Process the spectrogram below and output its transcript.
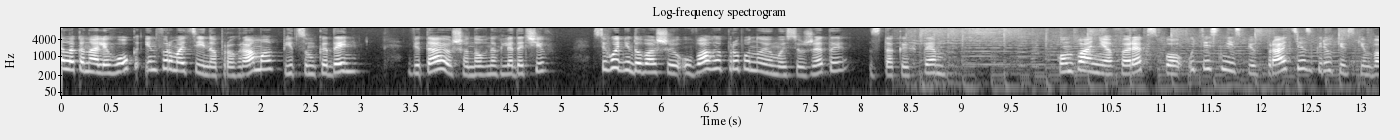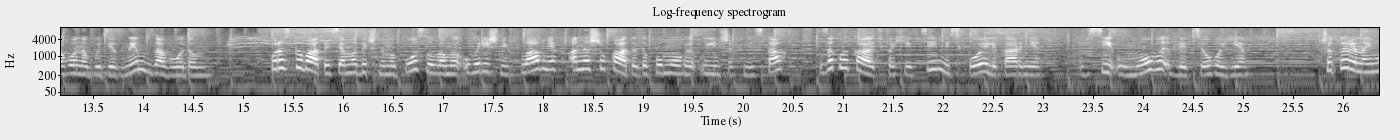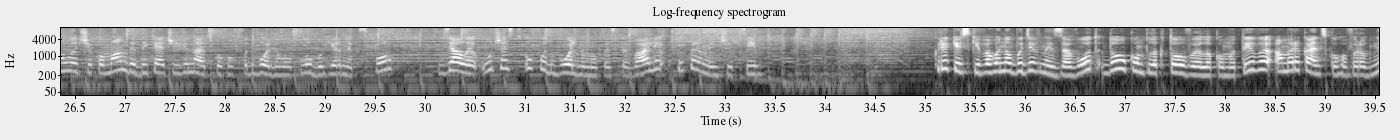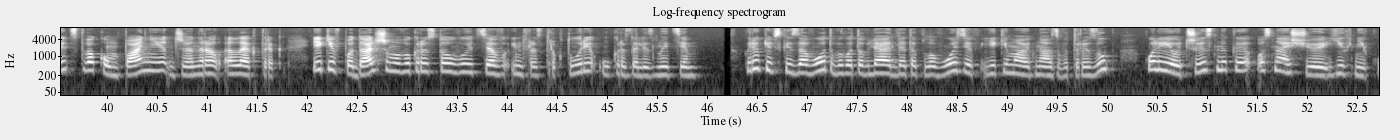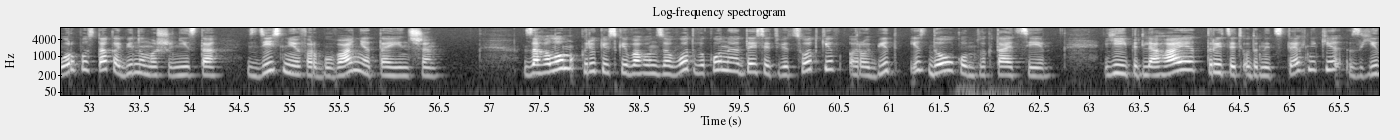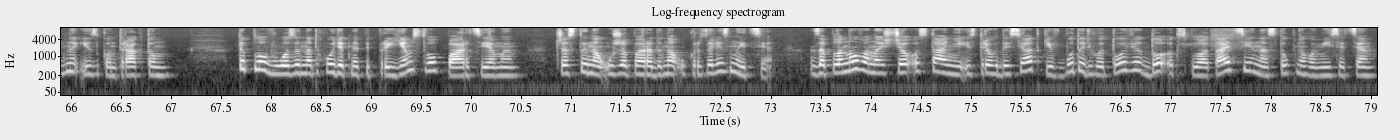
На телеканалі ГОК інформаційна програма Підсумки день. Вітаю, шановних глядачів! Сьогодні до вашої уваги пропонуємо сюжети з таких тем. Компанія Ферекспо у тісній співпраці з Крюківським вагонобудівним заводом. Користуватися медичними послугами у горішніх плавнях, а не шукати допомоги у інших містах, закликають фахівці міської лікарні. Всі умови для цього є. Чотири наймолодші команди дитячо-юнацького футбольного клубу Гірник Спорт взяли участь у футбольному фестивалі у Кременчуці. Крюківський вагонобудівний завод доукомплектовує локомотиви американського виробництва компанії General Electric, які в подальшому використовуються в інфраструктурі Укрзалізниці. Крюківський завод виготовляє для тепловозів, які мають назву тризуб, колієочисники, оснащує їхній корпус та кабіну машиніста, здійснює фарбування та інше. Загалом Крюківський вагонзавод виконує 10% робіт із доукомплектації. Їй підлягає 30 одиниць техніки згідно із контрактом. Тепловози надходять на підприємство партіями. Частина уже передана Укрзалізниці. Заплановано, що останні із трьох десятків будуть готові до експлуатації наступного місяця.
